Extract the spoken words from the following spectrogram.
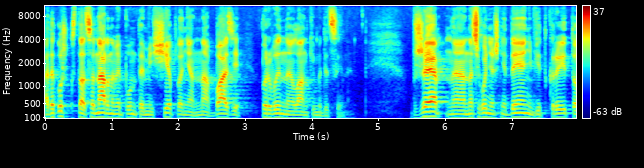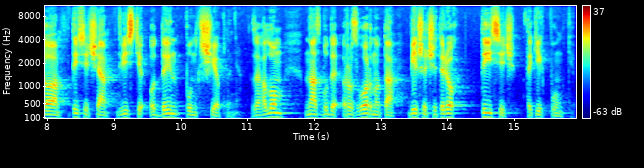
а також стаціонарними пунктами щеплення на базі первинної ланки медицини. Вже е, на сьогоднішній день відкрито 1201 пункт щеплення. Загалом в нас буде розгорнуто більше 4 тисяч таких пунктів.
